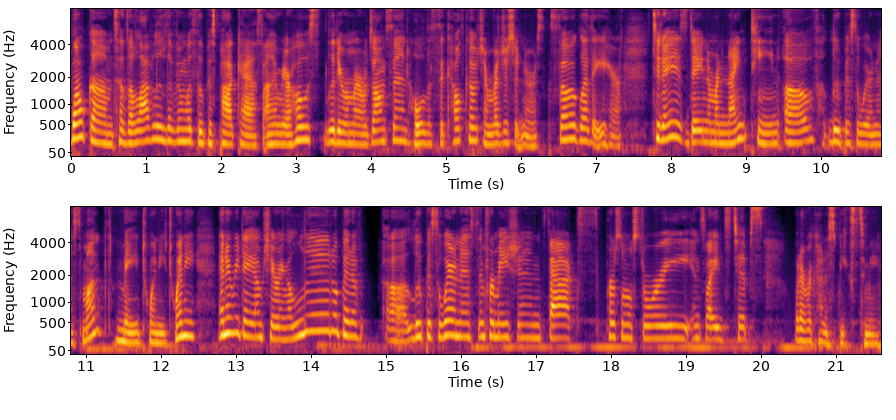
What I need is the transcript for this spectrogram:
Welcome to the Lively Living with Lupus podcast. I am your host, Lydia Romero Johnson, holistic health coach and registered nurse. So glad that you're here. Today is day number 19 of Lupus Awareness Month, May 2020. And every day I'm sharing a little bit of uh, lupus awareness, information, facts, personal story, insights, tips, whatever kind of speaks to me.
